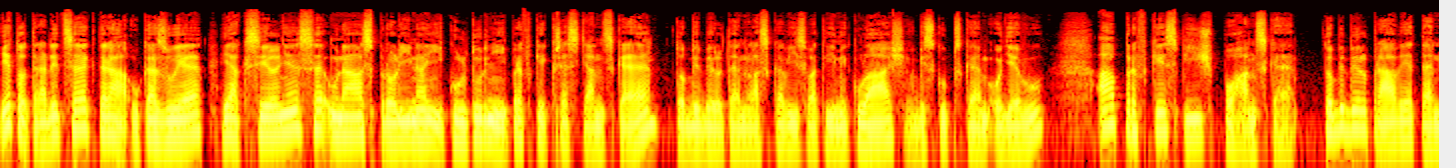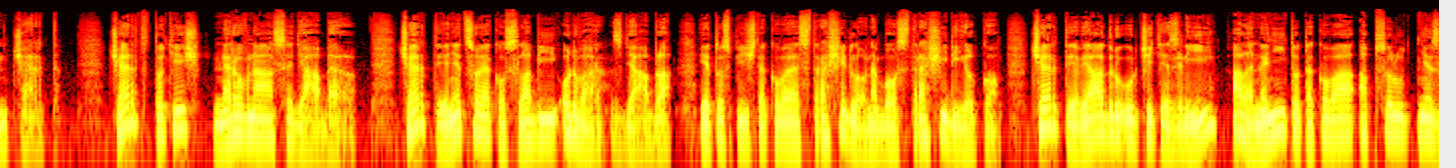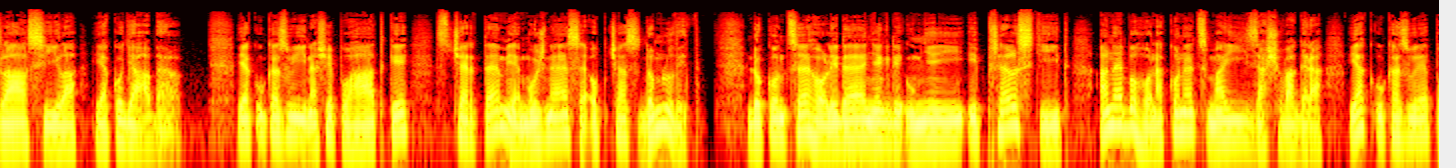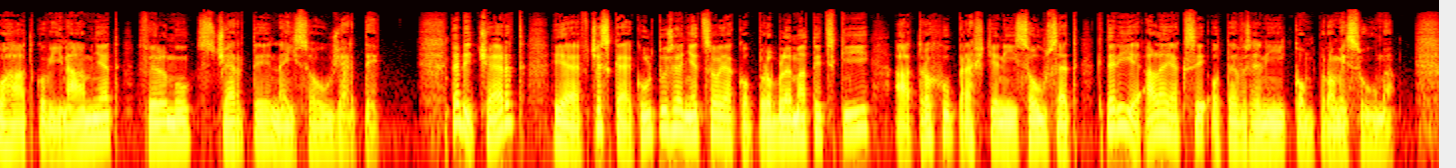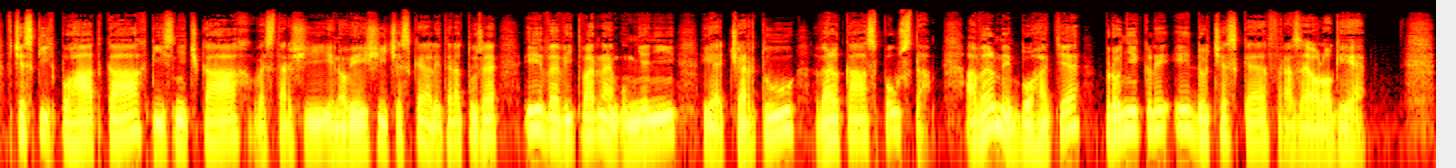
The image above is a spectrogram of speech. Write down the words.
Je to tradice, která ukazuje, jak silně se u nás prolínají kulturní prvky křesťanské, to by byl ten laskavý svatý Mikuláš v biskupském oděvu, a prvky spíš pohanské, to by byl právě ten čert. Čert totiž nerovná se ďábel. Čert je něco jako slabý odvar z ďábla. Je to spíš takové strašidlo nebo strašidílko. Čert je v jádru určitě zlý, ale není to taková absolutně zlá síla jako ďábel. Jak ukazují naše pohádky, s čertem je možné se občas domluvit. Dokonce ho lidé někdy umějí i přelstít, anebo ho nakonec mají za švagra, jak ukazuje pohádkový námět filmu Z čerty nejsou žerty. Tedy čert je v české kultuře něco jako problematický a trochu praštěný soused, který je ale jaksi otevřený kompromisům. V českých pohádkách, písničkách, ve starší i novější české literatuře i ve výtvarném umění je čertů velká spousta a velmi bohatě pronikly i do české frazeologie.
